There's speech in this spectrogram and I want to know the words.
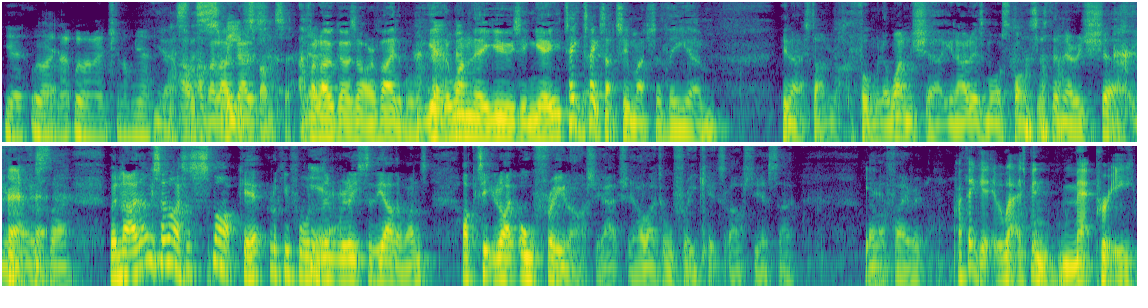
yeah, we won't, yeah. we won't mention them. Yeah, yeah. That's the sleeve logos, sponsor. Other yeah. logos are available, yeah, the one they're using, yeah, it take, takes up too much of the. Um, you know, it's not like a Formula One shirt. You know, there's more sponsors than there is shirt. You know, it's like, but no, it's a nice, it's a smart kit. Looking forward to the release of the other ones. I particularly like all three last year. Actually, I liked all three kits last year, so they're my favourite. I think it, well, it's been met pretty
